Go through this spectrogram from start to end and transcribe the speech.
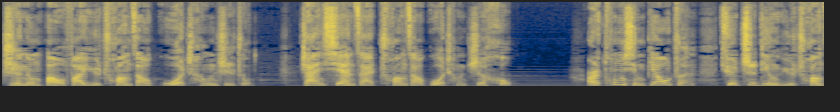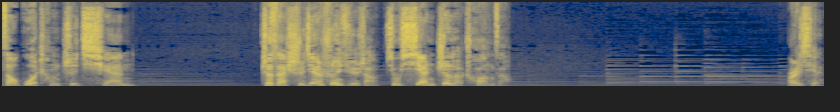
只能爆发于创造过程之中，展现在创造过程之后，而通行标准却制定于创造过程之前。这在时间顺序上就限制了创造，而且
